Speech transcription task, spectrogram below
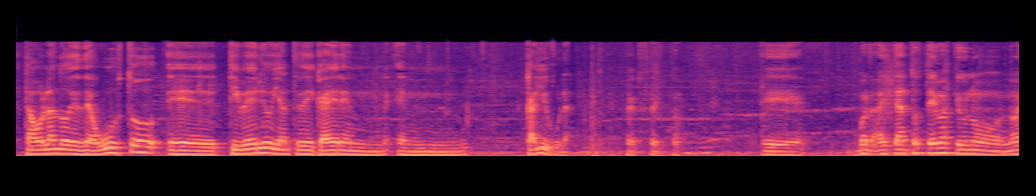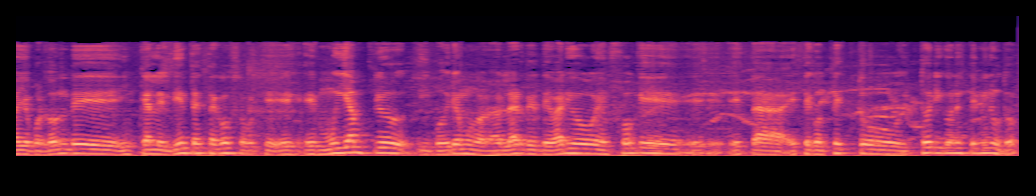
Estamos hablando desde Augusto, eh, Tiberio y antes de caer en, en Calígula. Perfecto. Eh, bueno, hay tantos temas que uno no haya por dónde hincarle el diente a esta cosa, porque es, muy amplio y podríamos hablar desde varios enfoques eh, esta, este contexto histórico en este minuto.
